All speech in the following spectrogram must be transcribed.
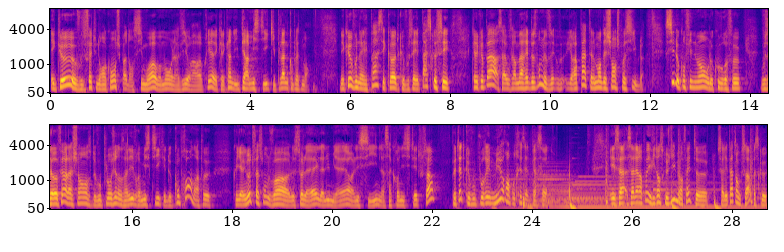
et que vous faites une rencontre, je sais pas, dans six mois, au moment où la vie aura repris, avec quelqu'un d'hyper mystique, qui plane complètement, mais que vous n'avez pas ces codes, que vous savez pas ce que c'est, quelque part, ça va vous faire marrer deux secondes, mais il n'y aura pas tellement d'échanges possibles. Si le confinement ou le couvre-feu vous a offert la chance de vous plonger dans un livre mystique et de comprendre un peu qu'il y a une autre façon de voir le soleil, la lumière, les signes, la synchronicité, tout ça, peut-être que vous pourrez mieux rencontrer cette personne. Et ça, ça a l'air un peu évident ce que je dis, mais en fait, euh, ça n'est pas tant que ça, parce que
